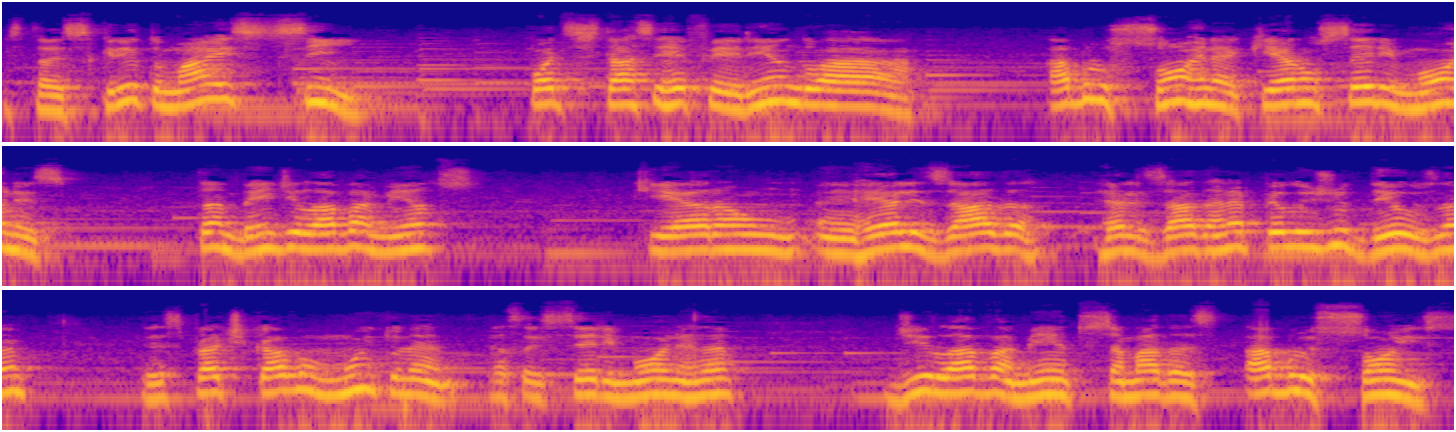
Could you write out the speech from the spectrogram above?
está escrito, mas sim, pode estar se referindo a abluções, né? que eram cerimônias também de lavamentos que eram é, realizadas realizada, né, pelos judeus, né? Eles praticavam muito, né, essas cerimônias, né, de lavamento chamadas abluções.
